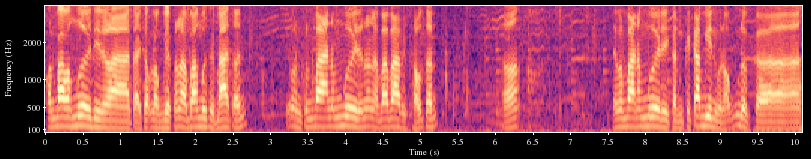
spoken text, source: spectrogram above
Con 330 thì là tải trọng làm việc nó là 30,3 tấn. Chứ còn con 350 thì nó là 33,6 tấn. Đó. Đây con 350 thì cần cái cabin của nó cũng được uh,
